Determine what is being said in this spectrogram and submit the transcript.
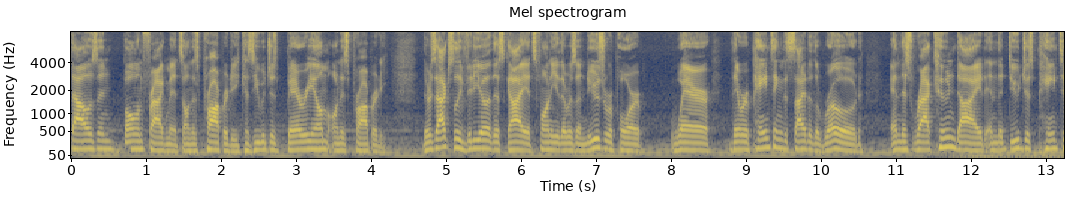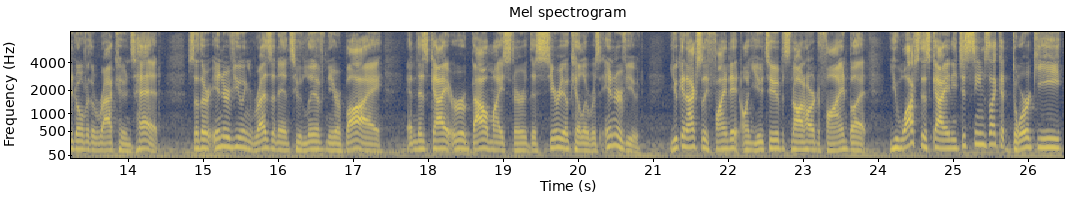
5,000 bone fragments on his property because he would just bury them on his property. There's actually video of this guy. It's funny. There was a news report where they were painting the side of the road and this raccoon died and the dude just painted over the raccoon's head. So they're interviewing residents who live nearby, and this guy, Herb Baumeister, this serial killer, was interviewed. You can actually find it on YouTube. It's not hard to find, but you watch this guy, and he just seems like a dorky,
